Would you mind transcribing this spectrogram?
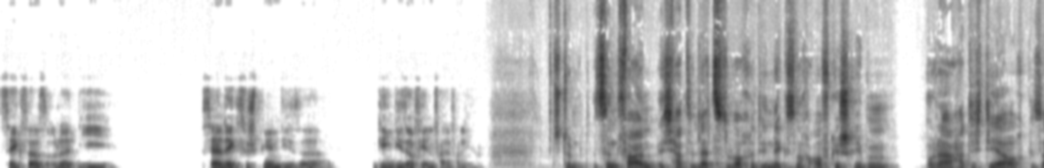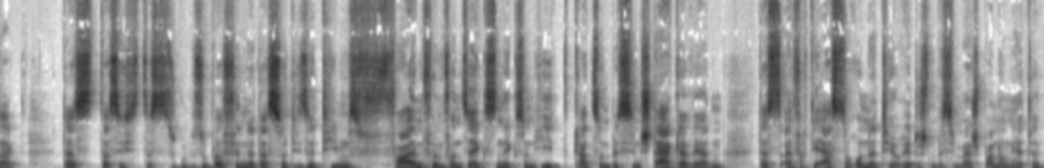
Sixers oder die Celtics zu spielen, diese, gegen diese auf jeden Fall verlieren. Stimmt. Es sind vor allem, ich hatte letzte Woche die Knicks noch aufgeschrieben, oder hatte ich dir auch gesagt, dass, dass ich das super finde, dass so diese Teams, vor allem 5 und 6, Knicks und Heat, gerade so ein bisschen stärker werden, dass einfach die erste Runde theoretisch ein bisschen mehr Spannung hätte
